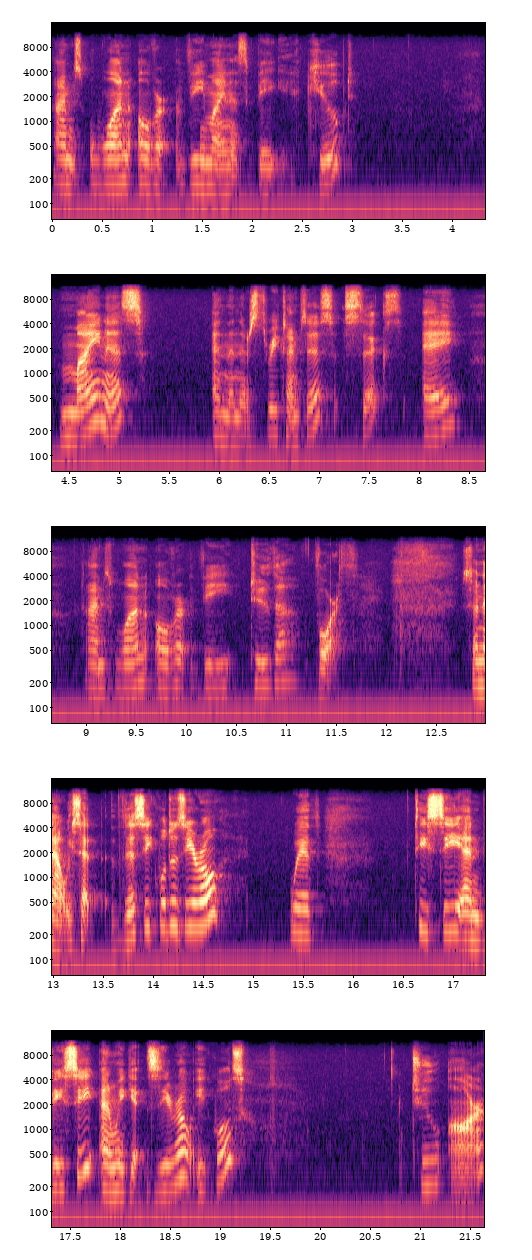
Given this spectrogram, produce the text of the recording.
times 1 over v minus b cubed minus, and then there's 3 times this, 6a times 1 over v to the fourth. So now we set this equal to 0 with tc and vc, and we get 0 equals 2r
